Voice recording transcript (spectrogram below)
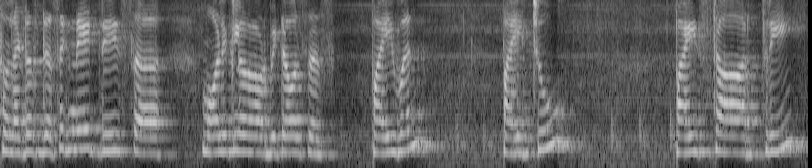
So let us designate these uh, molecular orbitals as pi 1, pi 2, pi star 3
